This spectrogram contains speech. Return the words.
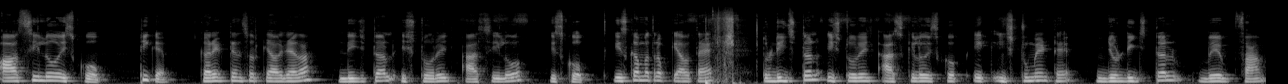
oscilloscope. ठीक है? करेक्ट आंसर क्या हो जाएगा? डिजिटल स्टोरेज आसिलोस्कोप इसका मतलब क्या होता है? तो डिजिटल स्टोरेज आस्किलोस्कोप एक इंस्ट्रूमेंट है, जो डिजिटल वेब फार्म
